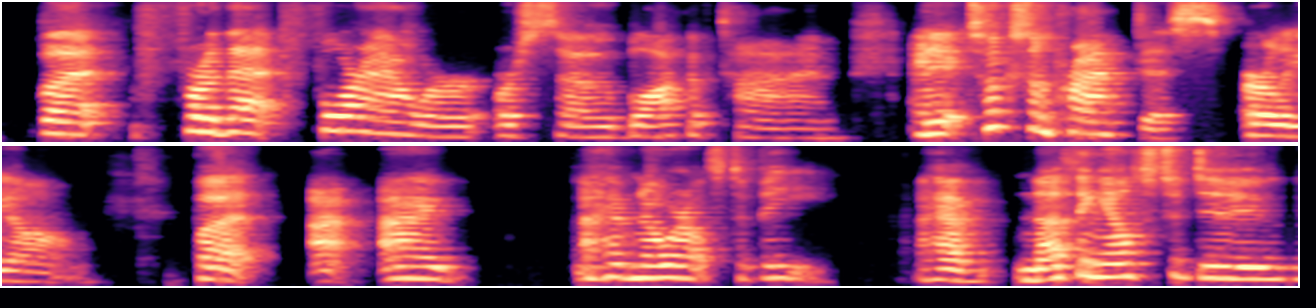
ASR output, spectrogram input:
but for that four hour or so block of time, and it took some practice early on, but I, I, I have nowhere else to be. I have nothing else to do.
